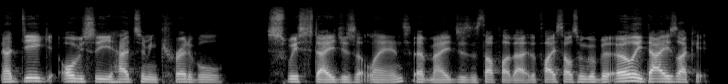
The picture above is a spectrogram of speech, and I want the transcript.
Now, Dig obviously had some incredible Swiss stages at lands, at majors and stuff like that. The play styles were good, but early days, like,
